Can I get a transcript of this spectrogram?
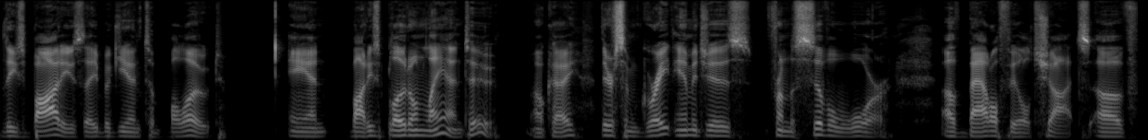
these bodies they begin to bloat and bodies bloat on land too okay? There's some great images from the civil war of battlefield shots of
